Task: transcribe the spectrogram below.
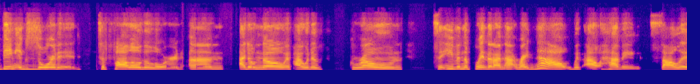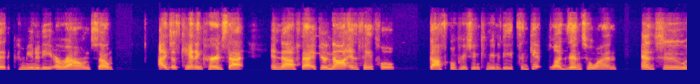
being exhorted to follow the Lord. Um, I don't know if I would have grown to even the point that I'm at right now without having solid community around. So I just can't encourage that enough that if you're not in faithful gospel preaching community to get plugged into one and to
